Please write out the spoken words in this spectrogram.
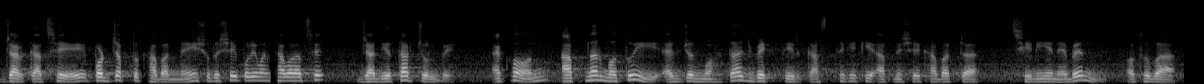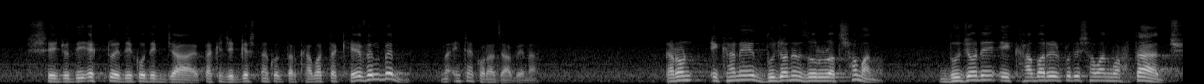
যার কাছে পর্যাপ্ত খাবার নেই, শুধু সেই পরিমাণ খাবার আছে যা দিয়ে তার চলবে। এখন আপনার মতোই একজন মহতাজ ব্যক্তির কাছ থেকে কি আপনি সেই খাবারটা ছিনিয়ে নেবেন? অথবা সে যদি একটু এদিক ওদিক যায়, তাকে জিজ্ঞেস না করে তার খাবারটা খেয়ে ফেলবেন? না, এটা করা যাবে না। কারণ এখানে দুজনের জরুরত সমান। দুজনে এই খাবারের প্রতি সমান মহতাজ।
